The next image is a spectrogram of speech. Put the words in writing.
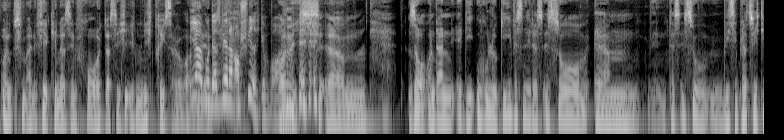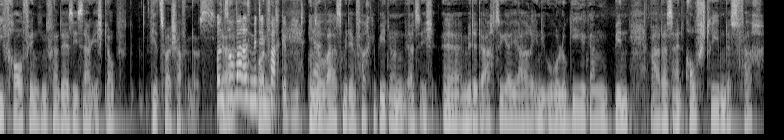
und meine vier Kinder sind froh, dass ich eben nicht Priester geworden bin. Ja gut, das wäre dann auch schwierig geworden. Und ähm, so, und dann äh, die Urologie, wissen Sie, das ist so, ähm, das ist so, wie Sie plötzlich die Frau finden, von der Sie sagen, ich glaube, wir zwei schaffen das. Und ja? so war das mit und, dem Fachgebiet. Und ja. so war es mit dem Fachgebiet. Und als ich äh, Mitte der 80er Jahre in die Urologie gegangen bin, war das ein aufstrebendes Fach.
